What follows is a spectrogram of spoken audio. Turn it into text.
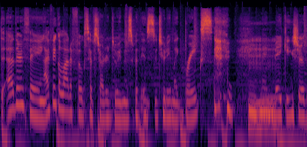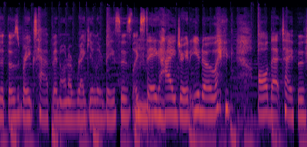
The other thing, I think a lot of folks have started doing this with instituting like breaks mm-hmm. and making sure that those breaks happen on a regular basis, like mm. staying hydrated, you know, like all that type of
